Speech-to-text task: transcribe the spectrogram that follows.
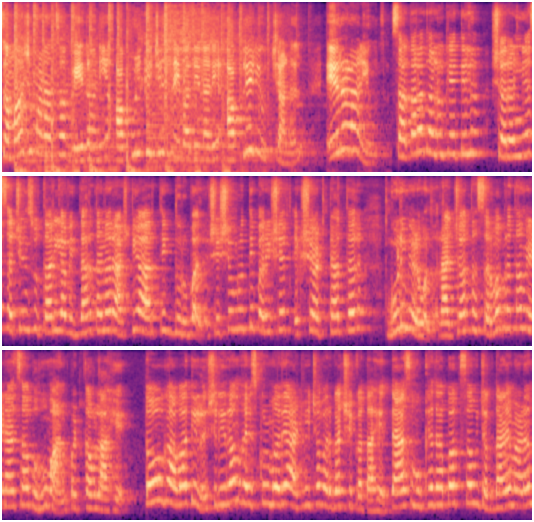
समाजमनाचा वेध आणि आपुलकीची सेवा देणारे आपले news channel Erala news. Satara तालुक्यातील शरण्य सचिन सुतार या विद्यार्थ्यानं राष्ट्रीय आर्थिक दुर्बल शिष्यवृत्ती परीक्षेत एकशे अठ्ठ्याहत्तर गुण मिळवून राज्यात सर्वप्रथम येण्याचा बहुमान पटकावला आहे. तो गावातील श्रीराम हायस्कूलमध्ये आठवीच्या वर्गात शिकत आहे. त्यास मुख्याध्यापक सौ Jagdale madam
